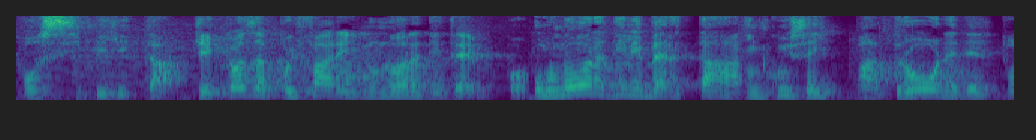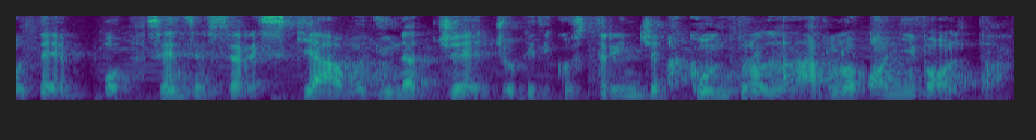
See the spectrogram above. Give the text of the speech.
possibilità. Che cosa puoi fare in un'ora di tempo? Un'ora di libertà in cui sei padrone del tuo tempo, senza essere schiavo di un aggeggio che ti costringe a controllarlo ogni volta.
